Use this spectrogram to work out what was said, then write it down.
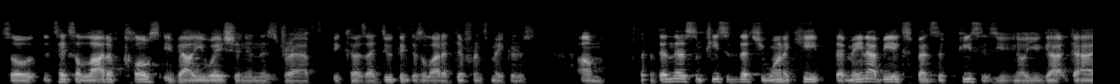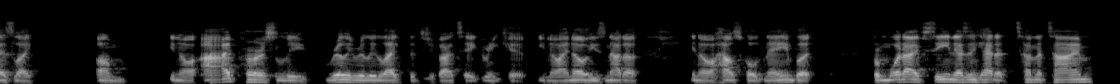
So it takes a lot of close evaluation in this draft because I do think there's a lot of difference makers. Um, but then there's some pieces that you want to keep that may not be expensive pieces. You know, you got guys like, um, you know, I personally really, really like the Javonte Green kid. You know, I know he's not a, you know, a household name, but from what I've seen, hasn't had a ton of time.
